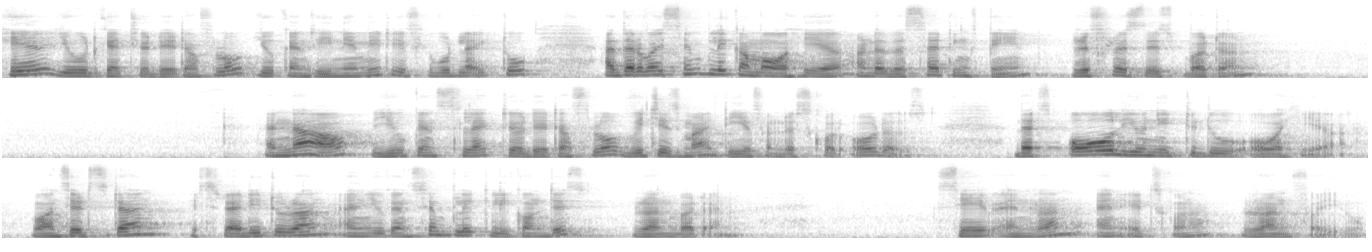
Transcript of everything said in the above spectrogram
here you would get your data flow. You can rename it if you would like to. Otherwise, simply come over here under the settings pane, refresh this button. And now you can select your data flow, which is my df underscore orders. That's all you need to do over here. Once it's done, it's ready to run and you can simply click on this run button. Save and run and it's gonna run for you.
